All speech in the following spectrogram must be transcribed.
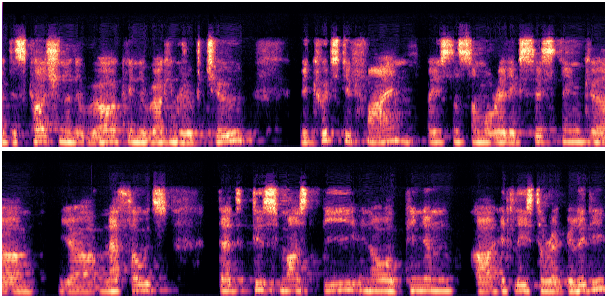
a discussion and a work in the working group two, we could define, based on some already existing uh, yeah, methods, that this must be, in our opinion, uh, at least the reliability,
